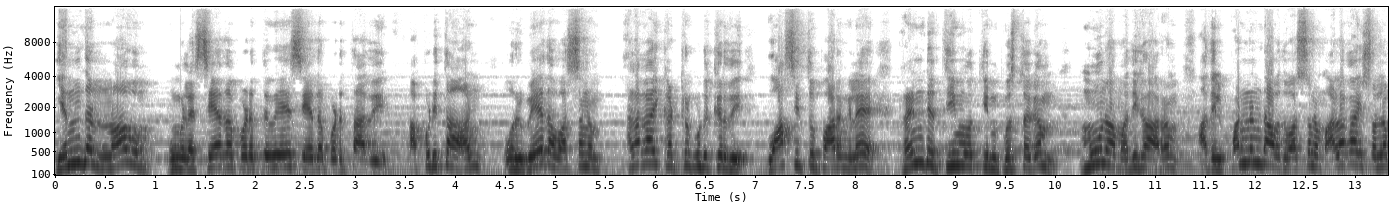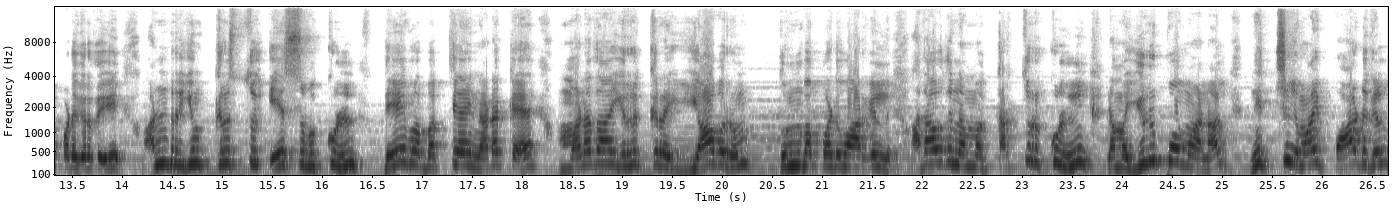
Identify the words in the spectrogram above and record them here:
எந்த நாவும் உங்களை சேதப்படுத்தவே சேதப்படுத்தாது. அப்படித்தான் ஒரு வேத வசனம் அழகாய் கற்றுக் கொடுக்கிறது. வாசித்து பாருங்களே. ரெண்டு தீமோத்தியின் புஸ்தகம் மூணாம் அதிகாரம் அதில் பன்னெண்டாவது வசனம் அழகாய் சொல்லப்படுகிறது. அன்றியும் கிறிஸ்து இயேசுவுக்குள் தேவ பக்தியாய் நடக்க மனதாய் இருக்கிற யாவரும் துன்பப்படுவார்கள். அதாவது நம்ம கர்த்தருக்குள் நம்ம இருப்போமானால் நிச்சயமாய் பாடுகள்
